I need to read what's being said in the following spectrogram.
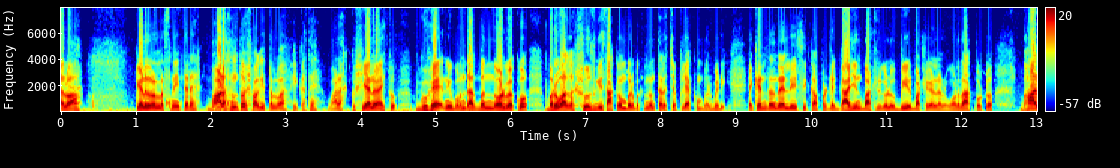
ಅಲ್ವಾ? ಕೇಳಿದ್ರಲ್ಲ ಸ್ನೇಹಿತರೆ ಭಾಳ ಸಂತೋಷವಾಗಿತ್ತಲ್ವ ಈ ಕತೆ? ಭಾಳ ಖುಷಿಯೇ ಆಯಿತು. ಗುಹೆ ನೀವು ಬಂದಾಗ ಬಂದು ನೋಡಬೇಕು. ಬರುವಾಗ ಶೂಸ್ ಗೀಸ್ ಹಾಕೊಂಡು ಬರಬೇಕು. ನಂತರ ಚಪ್ಪಲಿ ಹಾಕೊಂಡು ಬರಬೇಡಿ. ಯಾಕೆಂತಂದರೆ ಅಲ್ಲಿ ಸಿಕ್ಕಾಪಟ್ಟೆ ಗಾಜಿನ ಬಾಟ್ಲುಗಳು ಬೀರ್ ಬಾಟ್ಲಿಗಳೆಲ್ಲ ಹೊಡೆದಾಕ್ಬಿಟ್ಟು ಭಾಳ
